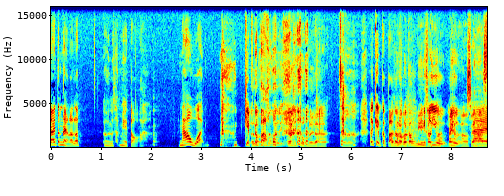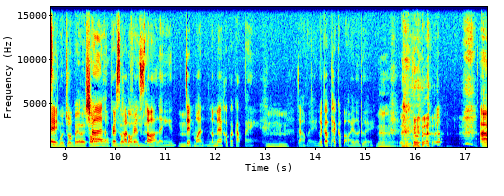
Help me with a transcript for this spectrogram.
ได้ตำแหน่งแล้วแล้วเออแล้วทำไงต่ออะ now what เก็บกระเป๋าแล้วแล้วแล้วจบเลยเหรอฮะแล้วเก็บกระเป๋าแต่เราก็ต้องมีนนี้เขาอยู่ไปอยู่เอ่อไปใช่หาสื่อมวลชนไปอะไรต่อใช่ขค่ะอบคุณ press เขาต่ออยู่ conference แล้วต่ออะไรอย่างงี้อืมเจ็ดวัน แล้วแม่เขาก็กลับไปอืมจากไปแล้วก็แพ็คกระเป๋าให้เราด้วยอะ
